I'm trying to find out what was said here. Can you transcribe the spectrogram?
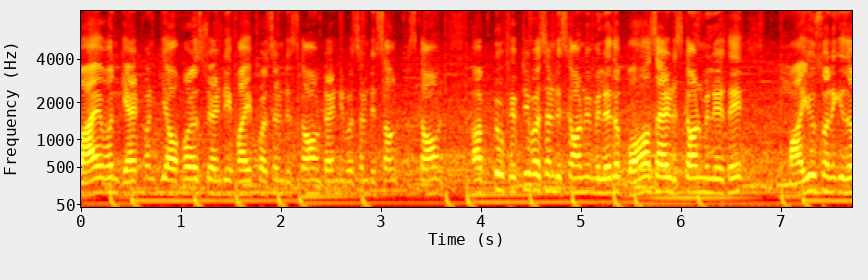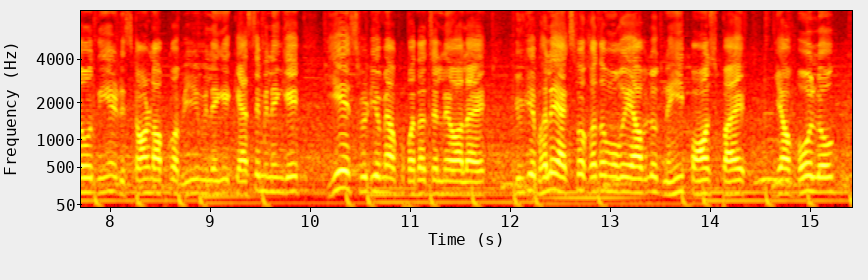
बाय वन गेट वन की offers 25 percent discount twenty percent discount discount up to 50 percent discount भी मिले थे। बहुत सारे डिस्काउंट मिले थे। मायूस होने की ज़रूरत नहीं है। डिस्काउंट आपको अभी भी मिलेंगे। कैसे मिलेंगे? ये इस वीडियो में आपको पता चलने वाला है। क्योंकि भले एक्सपो ख़त्म हो गई आप लोग नहीं पहुँच पाए, या वो लोग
